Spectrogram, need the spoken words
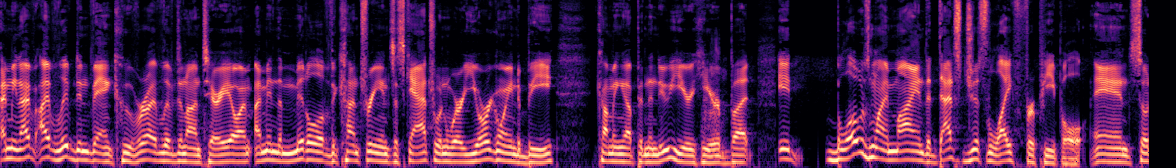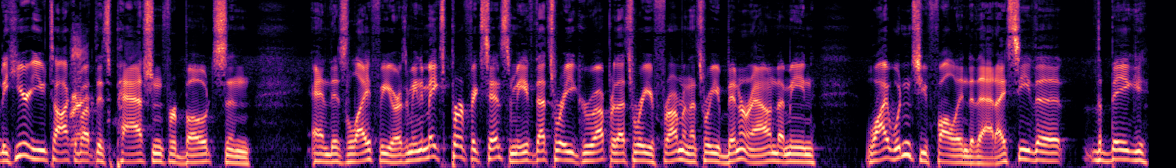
I mean I've I've lived in Vancouver, I've lived in Ontario. I'm I'm in the middle of the country in Saskatchewan where you're going to be coming up in the new year here, mm-hmm. but it blows my mind that that's just life for people. And so to hear you talk about this passion for boats and and this life of yours, I mean it makes perfect sense to me if that's where you grew up or that's where you're from and that's where you've been around. I mean, why wouldn't you fall into that? I see the the big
